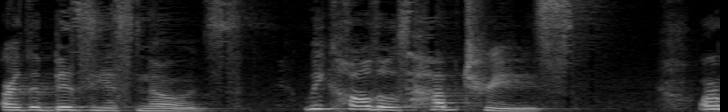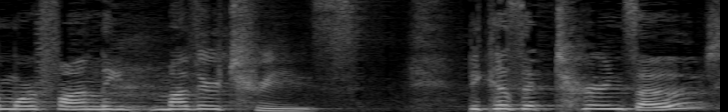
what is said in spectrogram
are the busiest nodes. We call those hub trees, or more fondly, mother trees, because it turns out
